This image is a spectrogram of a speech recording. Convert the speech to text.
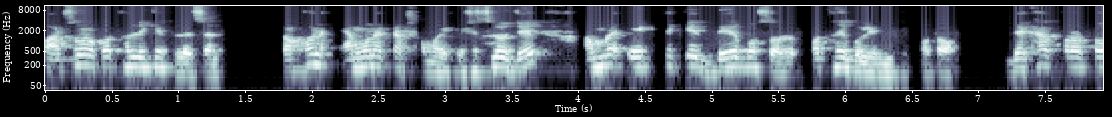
পার্সোনাল কথা লিখে ফেলেছেন। তখন এমন একটা সময় এসেছিল যে আমরা এক থেকে দেড় বছর কথাই বলিনি মতো দেখা করা তো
